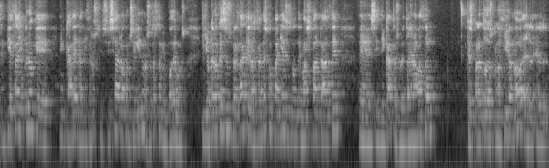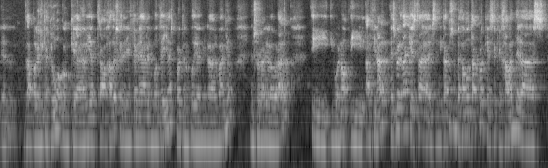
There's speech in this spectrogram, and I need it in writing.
empieza yo creo que en cadena. Dicen, si se lo ha conseguido, nosotros también podemos. Y yo creo que eso es verdad, que las grandes compañías es donde más falta hace eh, sindicatos, sobre todo en Amazon, que es para todos conocido, ¿no? la polémica que hubo con que había trabajadores que tenían que mear en botellas porque no podían ir al baño en su horario laboral. Y, bueno, y al final es verdad que esta, el sindicato se empezó a montar porque se quejaban de las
